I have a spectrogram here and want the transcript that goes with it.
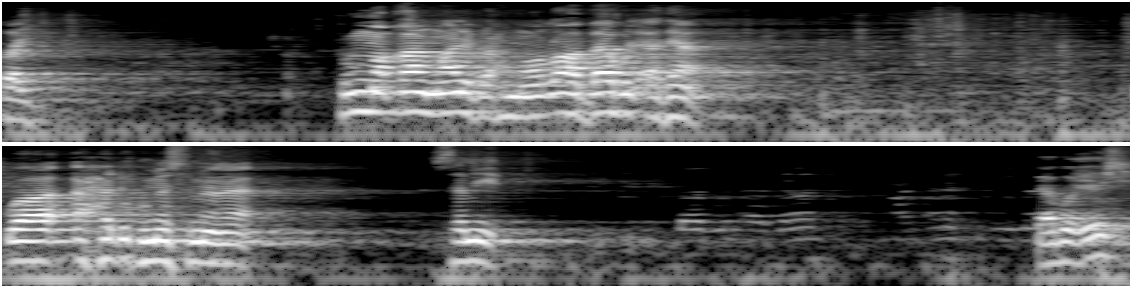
طيب. ثم قال المؤلف رحمه الله باب الأذان. وأحدكم يسمع سميع. باب إيش؟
